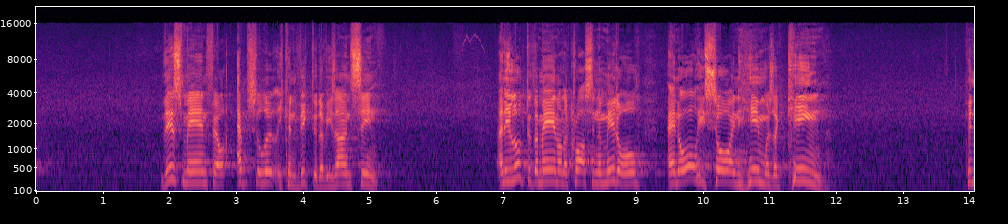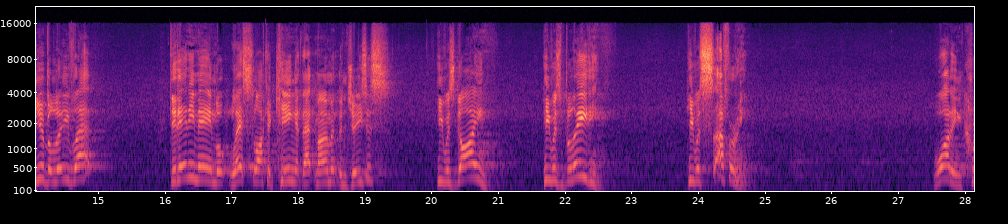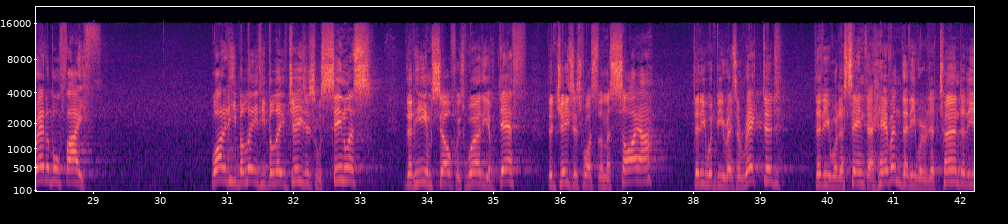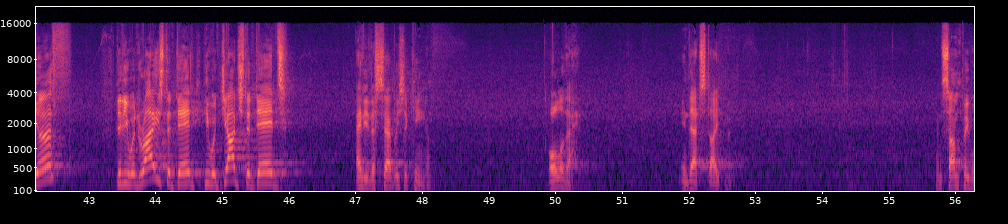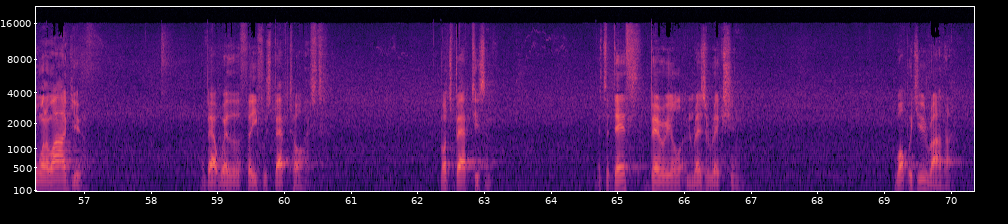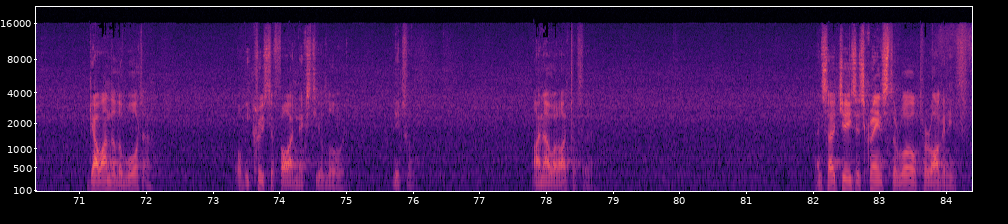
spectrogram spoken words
This man felt absolutely convicted of his own sin. And he looked at the man on the cross in the middle, and all he saw in him was a king. Can you believe that? Did any man look less like a king at that moment than Jesus? He was dying, he was bleeding, he was suffering. What incredible faith! What did he believe? He believed Jesus was sinless, that he himself was worthy of death, that Jesus was the Messiah, that he would be resurrected, that he would ascend to heaven, that he would return to the earth, that he would raise the dead, he would judge the dead, and he'd establish a kingdom. All of that in that statement. And some people want to argue about whether the thief was baptized. What's baptism? It's a death, burial, and resurrection. What would you rather? Go under the water or be crucified next to your Lord? Literally. I know what I'd prefer. And so Jesus grants the royal prerogative.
